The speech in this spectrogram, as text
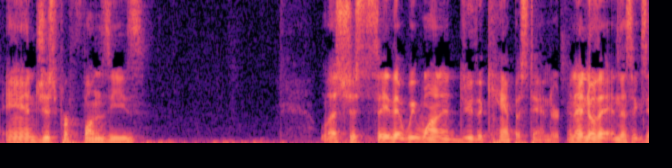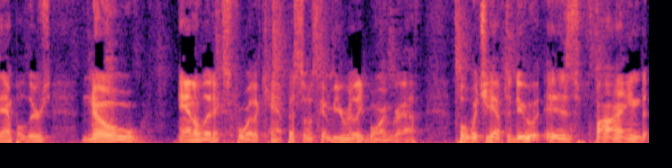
And just for funsies, let's just say that we wanted to do the campus standard. And I know that in this example, there's no analytics for the campus, so it's going to be a really boring graph. But what you have to do is find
